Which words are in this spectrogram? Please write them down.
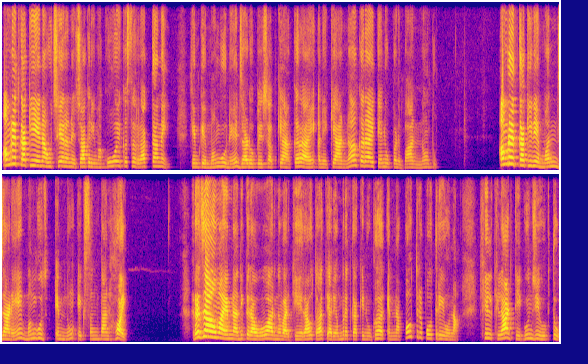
અમૃત કાકી એના ઉછેર અને ચાકરીમાં કોઈ કસર રાખતા નહીં. કેમ કે મંગુને જાડો પેશાબ ક્યાં કરાય અને ક્યાં ન કરાય તેનું પણ ભાન નહોતું. અમૃત કાકીને મન જાણે મંગુ જ એમનું એક સંતાન હોય. રજાઓમાં એમના દીકરાઓ અવારનવાર ઘેર આવતા ત્યારે અમૃત કાકીનું ઘર એમના પૌત્ર પૌત્રીઓના ખિલખિલાટથી ગુંજી ઉઠતું.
